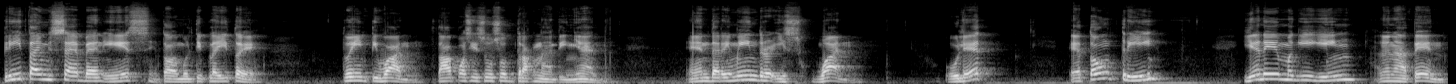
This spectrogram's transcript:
3 times 7 is, ito, multiply ito eh, 21. Tapos, isusubtract natin yan. And the remainder is 1. Ulit, etong 3, yan ay magiging, ano natin,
